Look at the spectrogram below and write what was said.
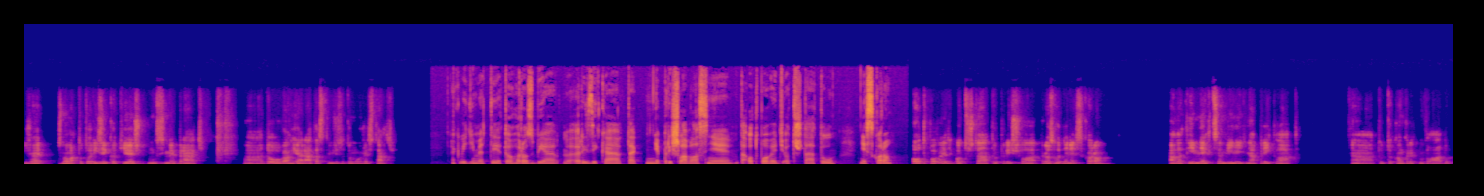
Že znova toto riziko tiež musíme brať uh, do úvahy a ráta s tým, že sa to môže stať. Ak vidíme tieto hrozby a rizika, tak neprišla vlastne tá odpoveď od štátu neskoro? Odpoveď od štátu prišla rozhodne neskoro, ale tým nechcem vyniť napríklad a, túto konkrétnu vládu.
